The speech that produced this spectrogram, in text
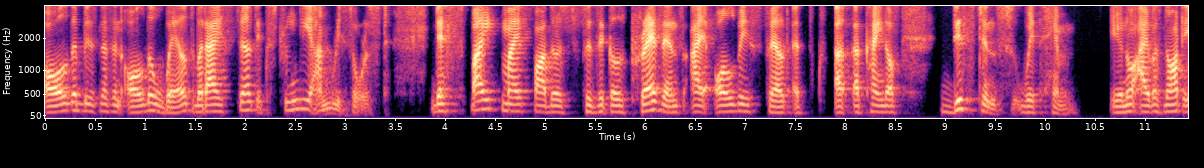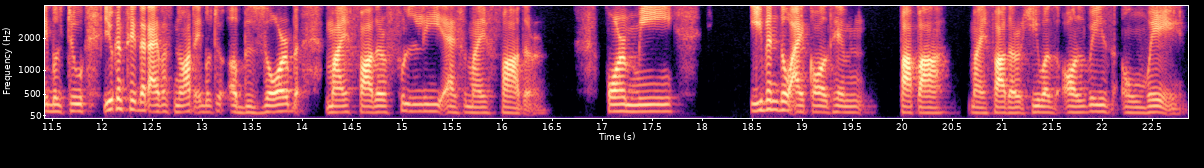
all the business and all the wealth, but I felt extremely unresourced. Despite my father's physical presence, I always felt a, a, a kind of distance with him. You know, I was not able to, you can say that I was not able to absorb my father fully as my father. For me, even though I called him Papa, my father, he was always away.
